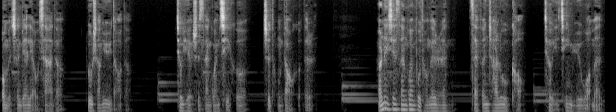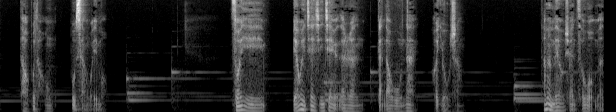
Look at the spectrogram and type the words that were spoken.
我们身边留下的、路上遇到的，就越是三观契合、志同道合的人。而那些三观不同的人，在分岔路口就已经与我们道不同、不相为谋。所以，别为渐行渐远的人感到无奈。和忧伤，他们没有选择我们，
